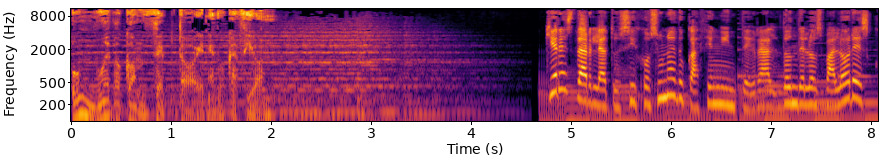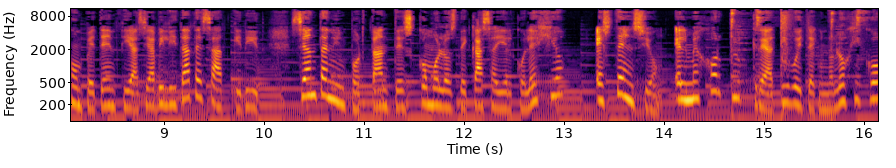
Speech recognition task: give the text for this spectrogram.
Un nuevo concepto en educación. ¿Quieres darle a tus hijos una educación integral donde los valores, competencias y habilidades a adquirir sean tan importantes como los de casa y el colegio? Extension, el mejor club creativo y tecnológico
